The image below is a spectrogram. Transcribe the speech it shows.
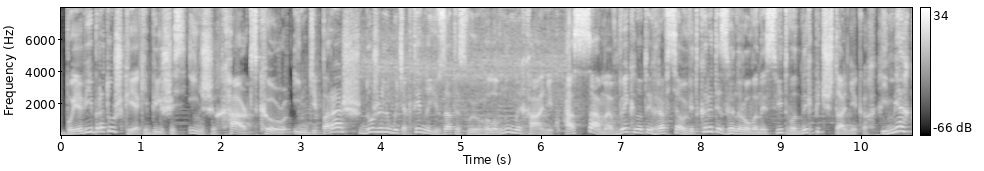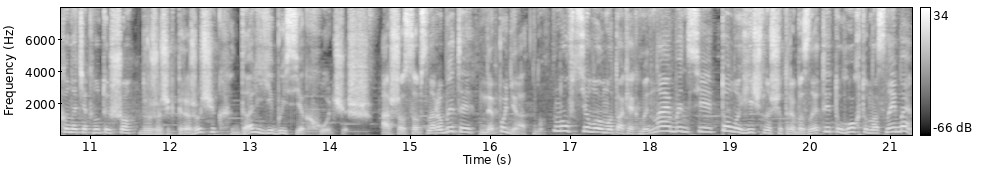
Бойові братушки, як і більшість інших хардкор інді параш, дуже любить активно юзати свою головну механіку, а саме викинути гравця у відкритий згенерований світ в одних підштанниках і м'яко натякнути, що дружочок-піражочок, далі їбись як хочеш. А що, собственно, робити, непонятно. Ну, в цілому, так як ми найманці, то логічно, що треба знайти того, хто нас найме.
